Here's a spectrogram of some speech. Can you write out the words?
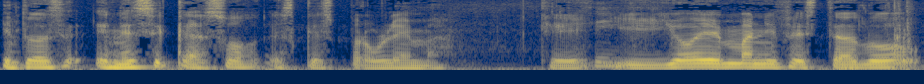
Entonces, en ese caso es que es problema. Y yo he manifestado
